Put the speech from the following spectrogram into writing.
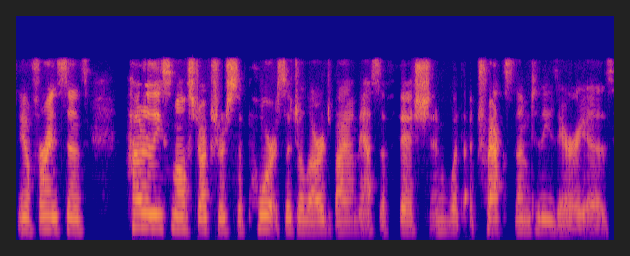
You know, for instance, how do these small structures support such a large biomass of fish and what attracts them to these areas?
